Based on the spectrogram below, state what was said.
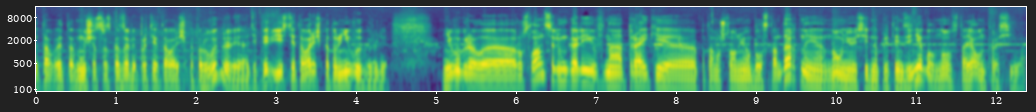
это, мы сейчас рассказали про тех товарищей, которые выиграли, а теперь есть те товарищи, которые не выиграли. Не выиграл э, Руслан Салимгалиев на трайке, э, потому что он у него был стандартный, но у него сильно претензий не было, но стоял он красиво.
